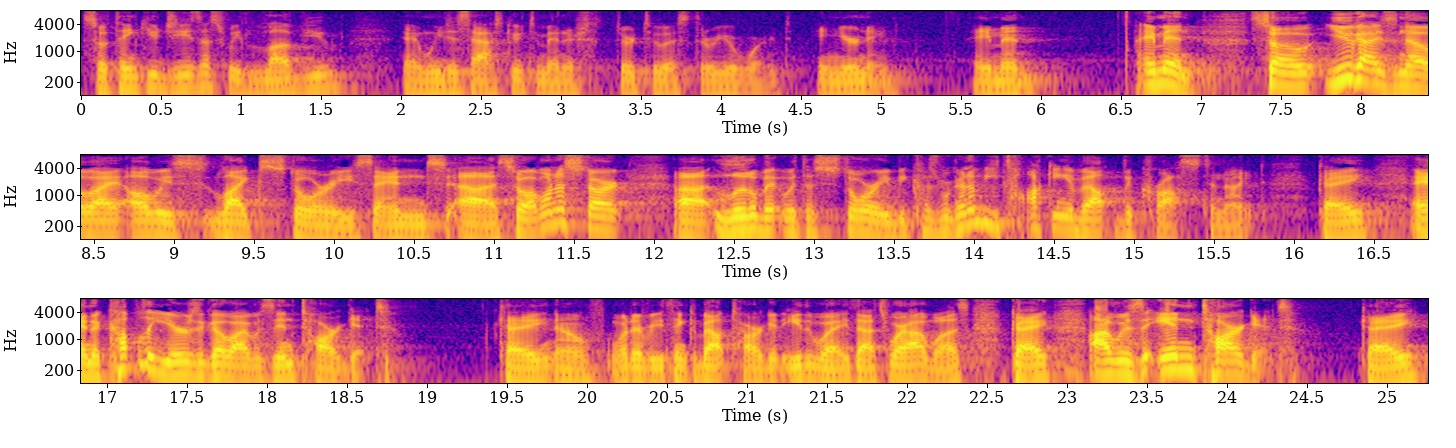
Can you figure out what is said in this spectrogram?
So thank you, Jesus. We love you, and we just ask you to minister to us through your word. In your name, amen. Amen. So, you guys know I always like stories. And uh, so, I want to start uh, a little bit with a story because we're going to be talking about the cross tonight. Okay? And a couple of years ago, I was in Target. Okay, now, whatever you think about Target, either way, that's where I was. Okay, I was in Target. Okay,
